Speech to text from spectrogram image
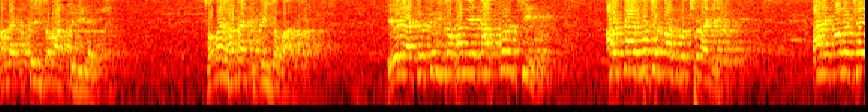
আমরা একত্রিশ দফা আসতে দিই নাই সবার হাতে একত্রিশ দফা আছে। এই একত্রিশ দফা নিয়ে কাজ করেছি আরও চার বছর, পাঁচ বছর আগে। তারা কর্মচারী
